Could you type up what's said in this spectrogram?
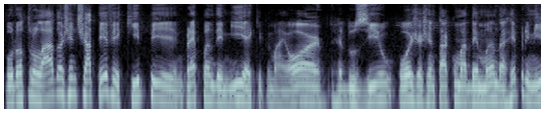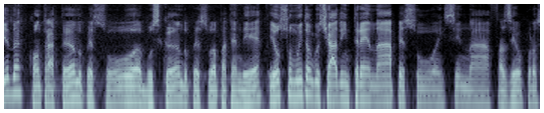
Por outro lado, a gente já teve equipe pré-pandemia, equipe maior, reduziu. Hoje a gente está com uma demanda reprimida, contratando pessoa, buscando pessoa para atender. Eu sou muito angustiado em treinar a pessoa, ensinar, fazer o processo,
